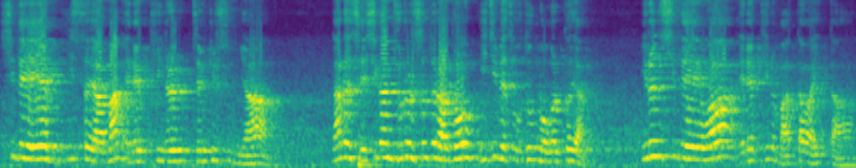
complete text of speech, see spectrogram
시대에 있어야만 NFT를 즐길 수 있냐. 나는 3시간 줄을 쓰더라도 이 집에서 우동 먹을 거야. 이런 시대와 NFT는 맞닿아 있다.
